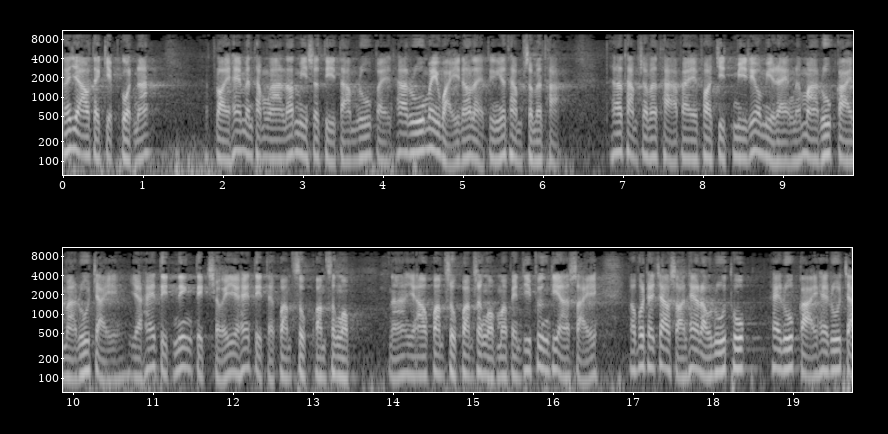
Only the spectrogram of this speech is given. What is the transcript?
งั้นอย่าเอาแต่เก็บกดนะ ปล่อยให้มันทำงานแล้วมีสติตามรู้ไป ถ้ารู้ไม่ไหวนั่นแหละ ถึงจะทำสมถะ ถ้าทำสมถะไปพอจิตมีเรี่ยวมีแรงนะมารู้กายมารู้ใจ อย่าให้ติดนิ่ง ติดเฉย อย่าให้ติดแต่ความสุขความสงบ นะอย่าเอาความสุขความสงบมาเป็นที่พึ่งที่อาศัย พระพุทธเจ้าสอนให้เรารู้ทุกข์ให้รู้กายให้รู้ใจ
